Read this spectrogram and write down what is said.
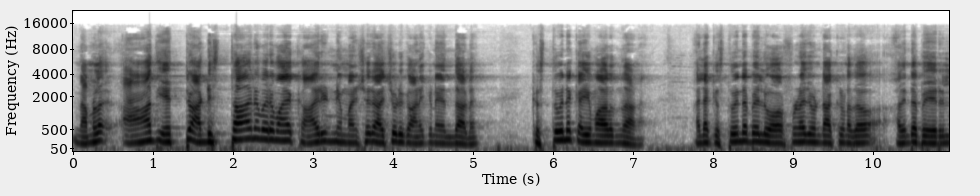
നമ്മൾ ആദ്യം ഏറ്റവും അടിസ്ഥാനപരമായ കാരുണ്യം മനുഷ്യരാശിയോട് കാണിക്കണത് എന്താണ്? ക്രിസ്തുവിനെ കൈമാറുന്നതാണ്. അല്ല ക്രിസ്തുവിന്റെ പേരിൽ ഓർഫണേജ് ഉണ്ടാക്കുന്നതോ അതിന്റെ പേരിൽ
